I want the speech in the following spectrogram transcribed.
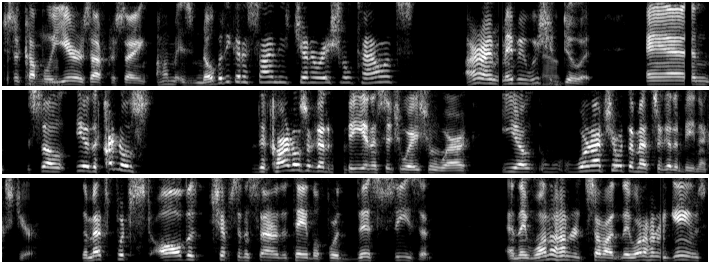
just a couple mm-hmm. of years after saying, um, is nobody going to sign these generational talents? All right, maybe we should do it. And so, you know, the Cardinals, the Cardinals are going to be in a situation where you know, we're not sure what the Mets are going to be next year. The Mets pushed all the chips in the center of the table for this season, and they won 100 some. They won 100 games,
